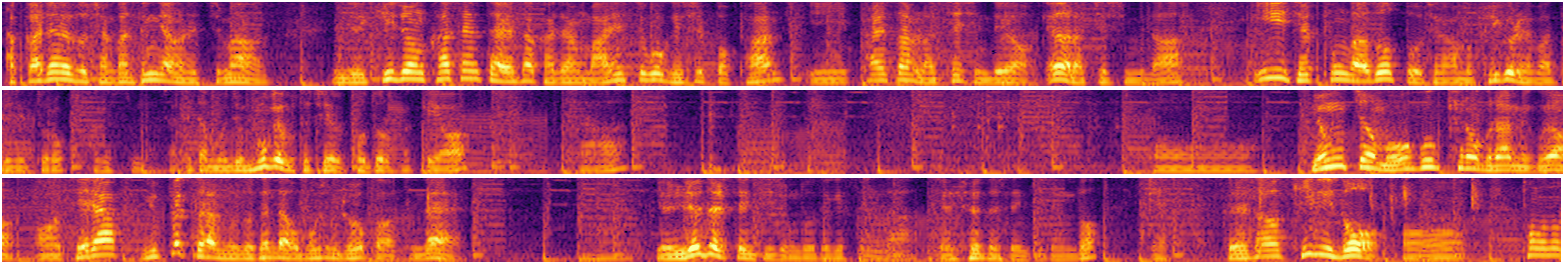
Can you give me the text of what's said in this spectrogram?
아까 전에도 잠깐 등장을 했지만 이제 기존 카센터에서 가장 많이 쓰고 계실 법한 이 83 라쳇인데요. 에어 라쳇입니다. 이 제품과도 또 제가 한번 비교를 해봐 드리도록 하겠습니다. 자, 일단 먼저 무게부터 재 보도록 할게요. 자. 어, 0.59kg이고요. 어, 대략 600g 정도 된다고 보시면 좋을 것 같은데 18cm 정도 되겠습니다. 18cm 정도. 예. 그래서 길이도 어, 통,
